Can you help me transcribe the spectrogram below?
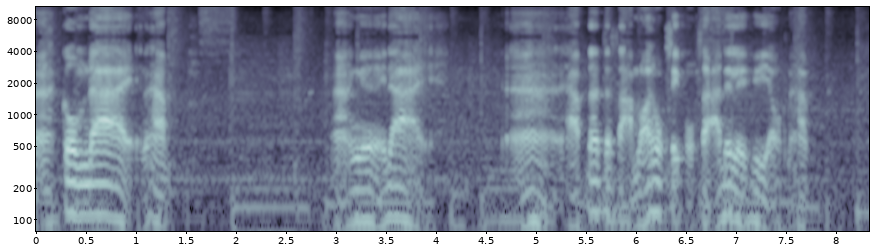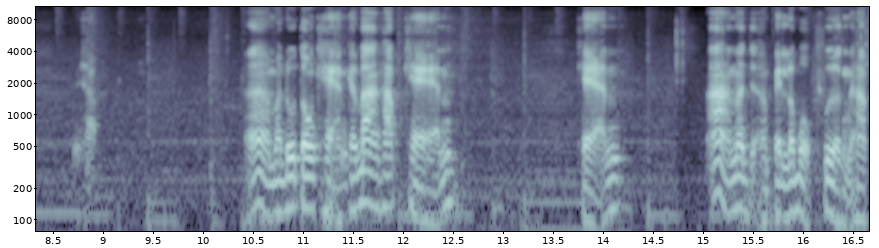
อ่าก้มได้นะครับอ่าเงยได้อ่านะครับน่าจะ 360 องศาได้เลยทีเดียวนะครับนี่ครับอ่ามาดูตรงแขนกันบ้างครับ แขน แขนอ่าน่าจะเป็นระบบเฟืองนะครับ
